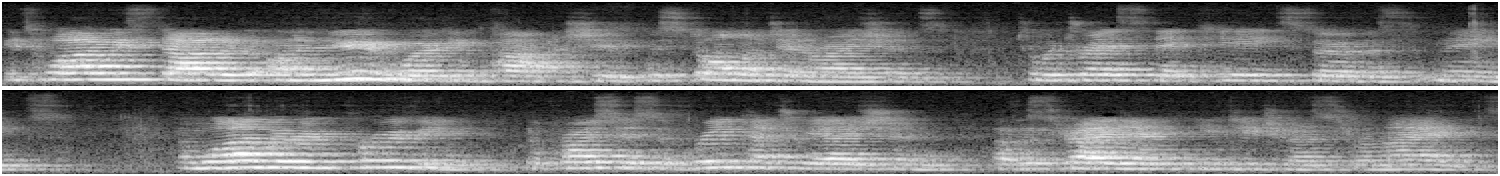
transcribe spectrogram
It's why we started on a new working partnership with Stolen Generations to address their key service needs, and why we're improving the process of repatriation of Australian Indigenous remains.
